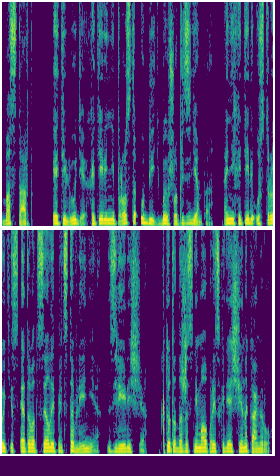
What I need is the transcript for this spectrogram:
Бастард. Эти люди хотели не просто убить бывшего президента, они хотели устроить из этого целое представление, зрелище. Кто-то даже снимал происходящее на камеру.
